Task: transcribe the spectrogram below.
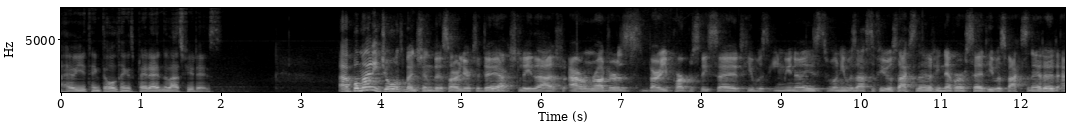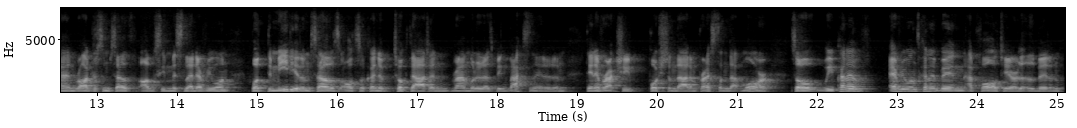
how you think the whole thing has played out in the last few days. Uh, but Manny Jones mentioned this earlier today, actually, that Aaron Rodgers very purposely said he was immunized when he was asked if he was vaccinated. He never said he was vaccinated, and Rodgers himself obviously misled everyone. But the media themselves also kind of took that and ran with it as being vaccinated, and they never actually pushed on that and pressed on that more. So we've kind of everyone's kind of been at fault here a little bit, and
